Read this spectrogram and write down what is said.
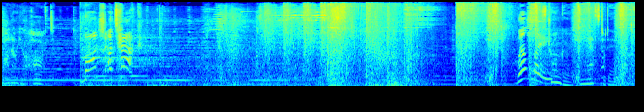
Follow your heart. Launch attack! Well played. Stronger than yesterday.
